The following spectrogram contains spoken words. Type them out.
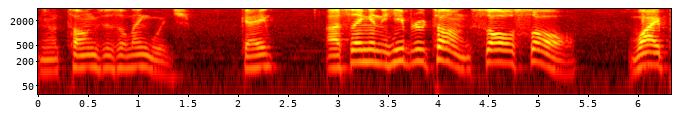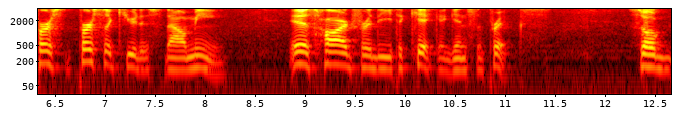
You know, tongues is a language. Okay? uh, saying in the Hebrew tongue, Saul, Saul, why pers- persecutest thou me? It is hard for thee to kick against the pricks. So,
